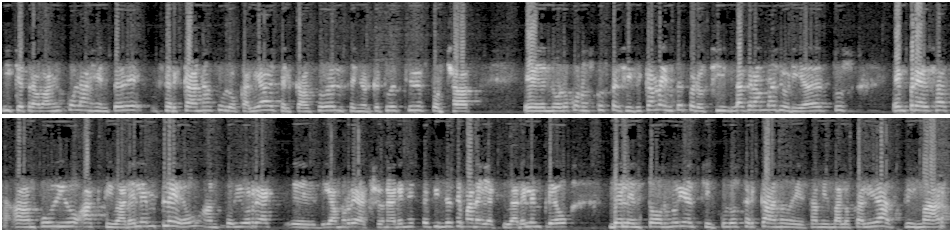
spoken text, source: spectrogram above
y que trabajen con la gente de, cercana a su localidad. Es el caso del señor que tú escribes por chat, eh, no lo conozco específicamente, pero sí la gran mayoría de estas empresas han podido activar el empleo, han podido, eh, digamos, reaccionar en este fin de semana y activar el empleo del entorno y el círculo cercano de esa misma localidad. Primar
